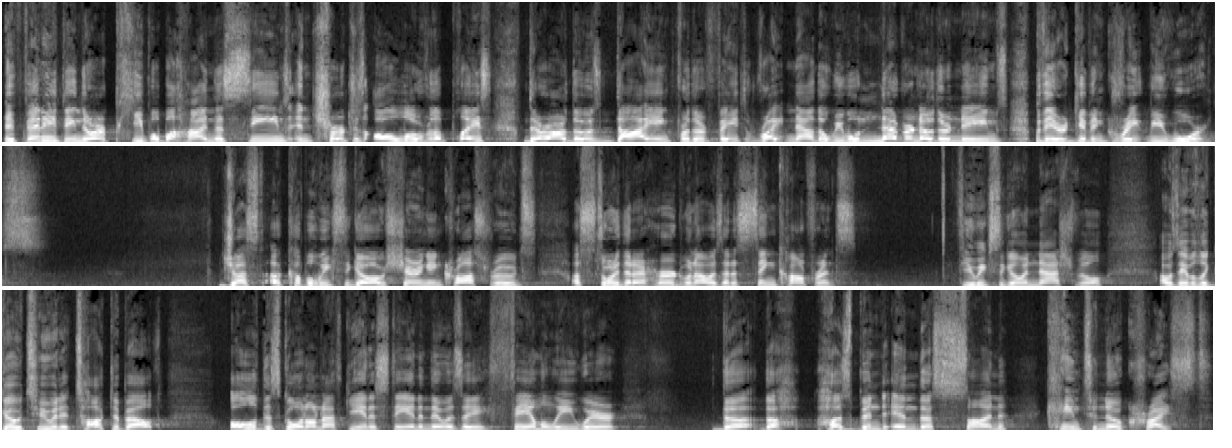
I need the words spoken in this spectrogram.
If anything, there are people behind the scenes in churches all over the place. There are those dying for their faith right now that we will never know their names, but they are given great rewards. Just a couple weeks ago, I was sharing in Crossroads a story that I heard when I was at a Sing conference a few weeks ago in Nashville. I was able to go to, and it talked about all of this going on in Afghanistan. And there was a family where the, the husband and the son came to know Christ.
